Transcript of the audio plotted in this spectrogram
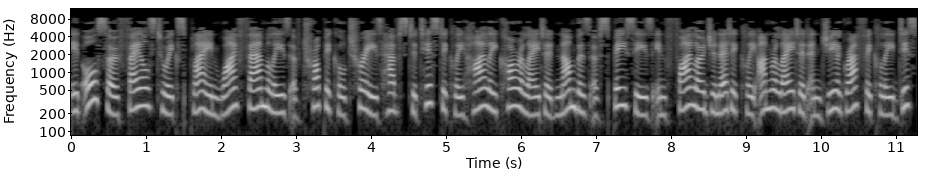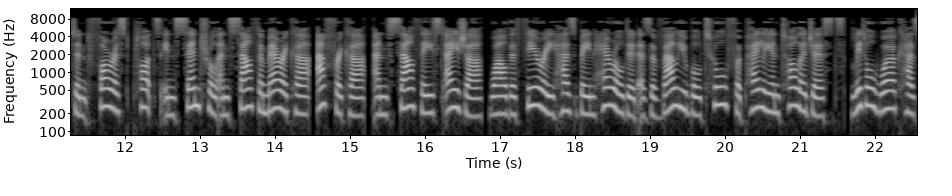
It also fails to explain why families of tropical trees have statistically highly correlated numbers of species in phylogenetically unrelated and geographically distant forest plots in Central and South America, Africa, and Southeast Asia. While the theory has been heralded as a valuable tool for paleontologists, little work has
